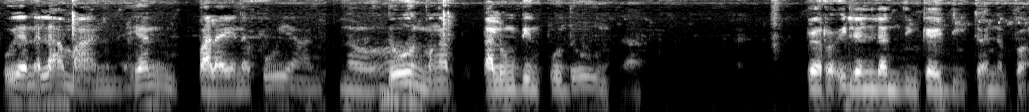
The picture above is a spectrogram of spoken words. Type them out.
po yan nalaman. Yan, palay na po yan. No? Doon, mga talong din po doon. Pero ilan lang din kayo dito. Ano po?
